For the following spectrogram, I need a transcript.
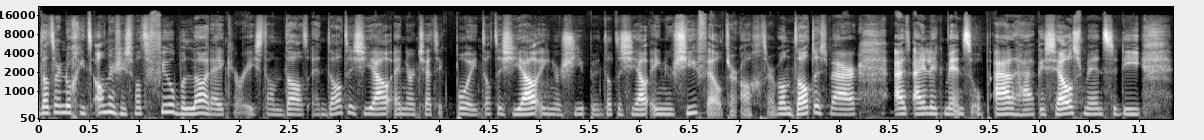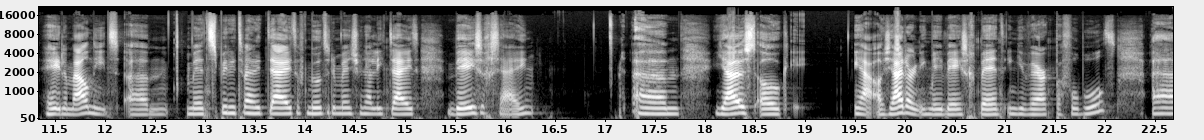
dat er nog iets anders is wat veel belangrijker is dan dat. En dat is jouw energetic point. Dat is jouw energiepunt. Dat is jouw energieveld erachter. Want dat is waar uiteindelijk mensen op aanhaken. Zelfs mensen die helemaal niet um, met spiritualiteit of multidimensionaliteit bezig zijn. Um, juist ook ja, als jij daar niet mee bezig bent in je werk bijvoorbeeld, uh,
